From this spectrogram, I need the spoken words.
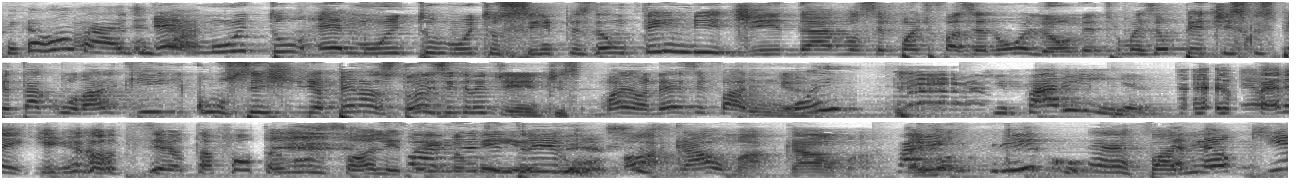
Fica à vontade. É muito, é muito, muito simples. Não tem medida. Você pode fazer no olhômetro, mas é um petisco espetacular que consiste de apenas dois ingredientes: maionese e farinha. Oi? Que farinha. Peraí, o que, que aconteceu? Tá faltando um sólido aí no Farinha de meio. trigo. Ó, calma, calma. Farinha de trigo? É, farinha. É o quê?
